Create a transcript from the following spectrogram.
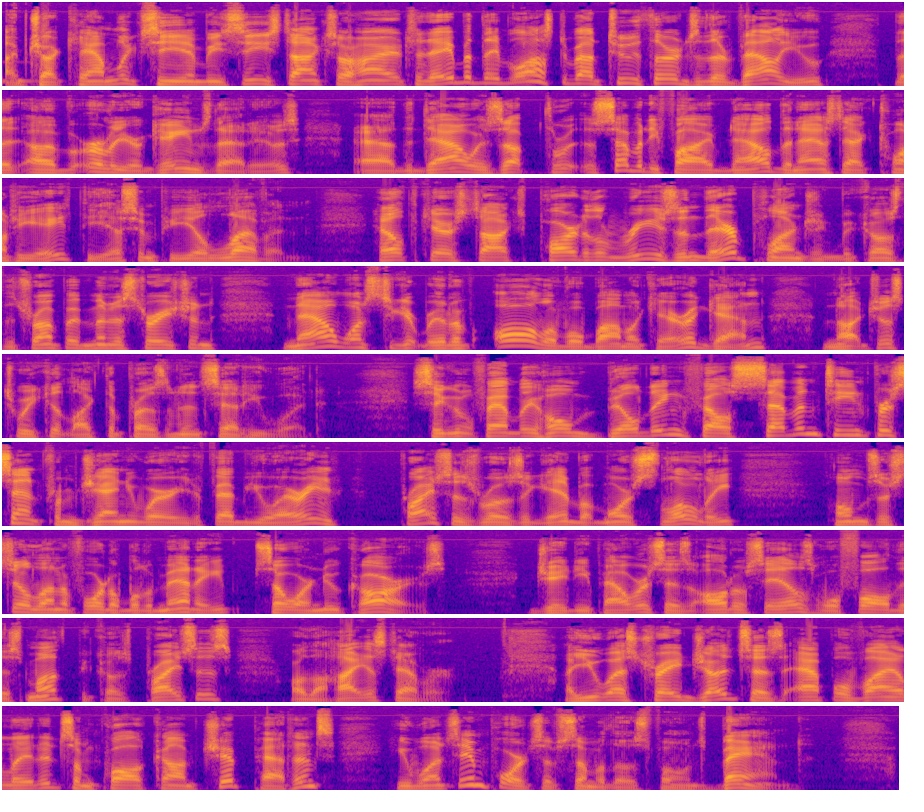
I'm Chuck Hamlick. CNBC stocks are higher today, but they've lost about two thirds of their value that, of earlier gains. That is, uh, the Dow is up th- 75 now, the Nasdaq 28, the S&P 11. Healthcare stocks part of the reason they're plunging because the Trump administration now wants to get rid of all of Obamacare again, not just tweak it like the president said he would. Single family home building fell 17% from January to February. Prices rose again, but more slowly. Homes are still unaffordable to many, so are new cars. JD Power says auto sales will fall this month because prices are the highest ever. A U.S. trade judge says Apple violated some Qualcomm chip patents. He wants imports of some of those phones banned.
